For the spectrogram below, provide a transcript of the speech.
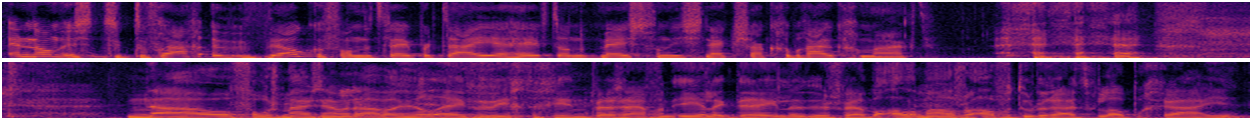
En dan is natuurlijk de vraag: eh, welke van de twee partijen heeft dan het meest van die snackzak gebruik gemaakt? Nou, volgens mij zijn we daar wel heel evenwichtig in. Wij zijn van eerlijk delen, dus we hebben allemaal zo af en toe eruit gelopen graaien.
